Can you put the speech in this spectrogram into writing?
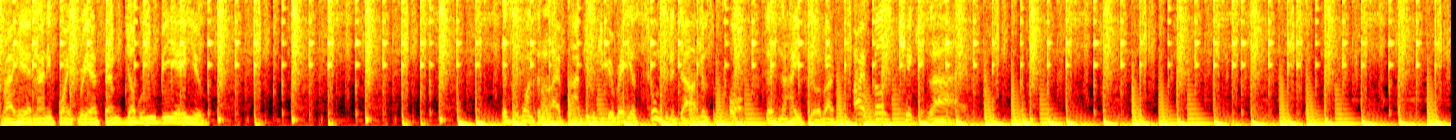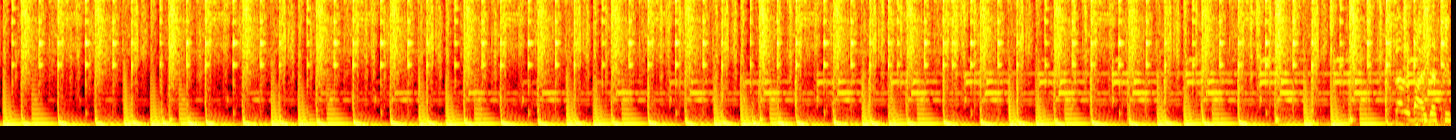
Right here at 90.3 FM WBAU. This is a once in a lifetime. People, keep your radios tuned to the dial. Give us a call. Let us know how you feel about it. All right, fellas, kick it live.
